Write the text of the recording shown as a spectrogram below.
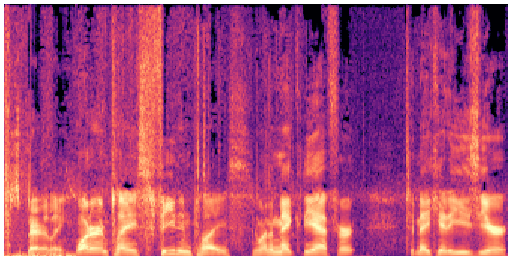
Just barely. Water in place, feed in place. You want to make the effort to make it easier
